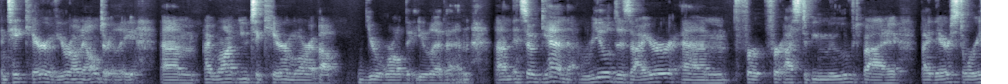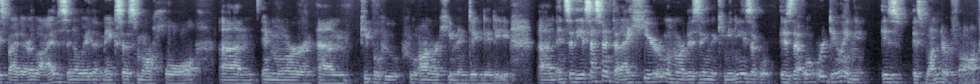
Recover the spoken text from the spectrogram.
and take care of your own elderly." Um, I want you to care more about your world that you live in. Um, and so again, that real desire um, for for us to be moved by by their stories, by their lives, in a way that makes us more whole um, and more um, people who who honor human dignity. Um, and so the assessment that I hear when we're visiting the community is that, what we're doing is is wonderful,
